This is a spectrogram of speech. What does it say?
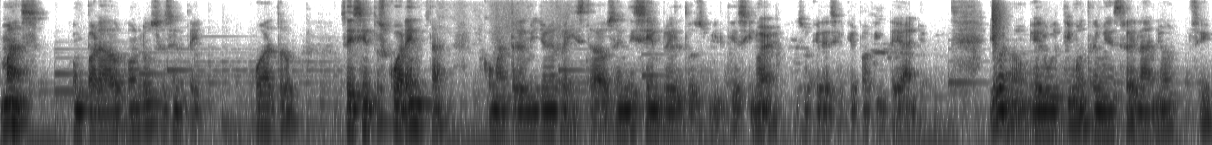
más comparado con los 64, 640,3 millones registrados en diciembre del 2019. Eso quiere decir que para fin de año y bueno, el último trimestre del año, ¿sí?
